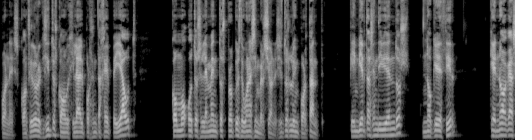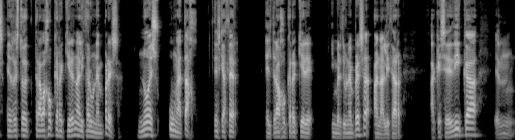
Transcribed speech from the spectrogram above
pones con ciertos requisitos como vigilar el porcentaje de payout, como otros elementos propios de buenas inversiones. Y esto es lo importante. Que inviertas en dividendos no quiere decir que no hagas el resto de trabajo que requiere analizar una empresa. No es un atajo. Tienes que hacer el trabajo que requiere invertir una empresa, analizar a qué se dedica, em,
